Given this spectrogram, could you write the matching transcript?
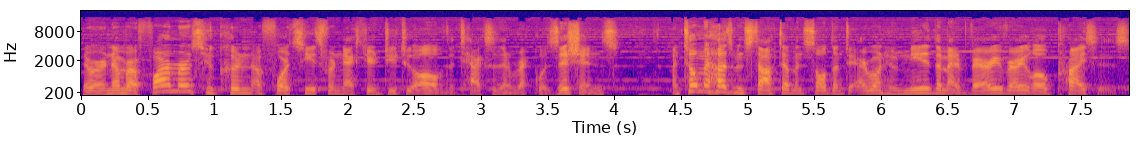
there were a number of farmers who couldn't afford seeds for next year due to all of the taxes and requisitions, until my husband stocked up and sold them to everyone who needed them at very, very low prices.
